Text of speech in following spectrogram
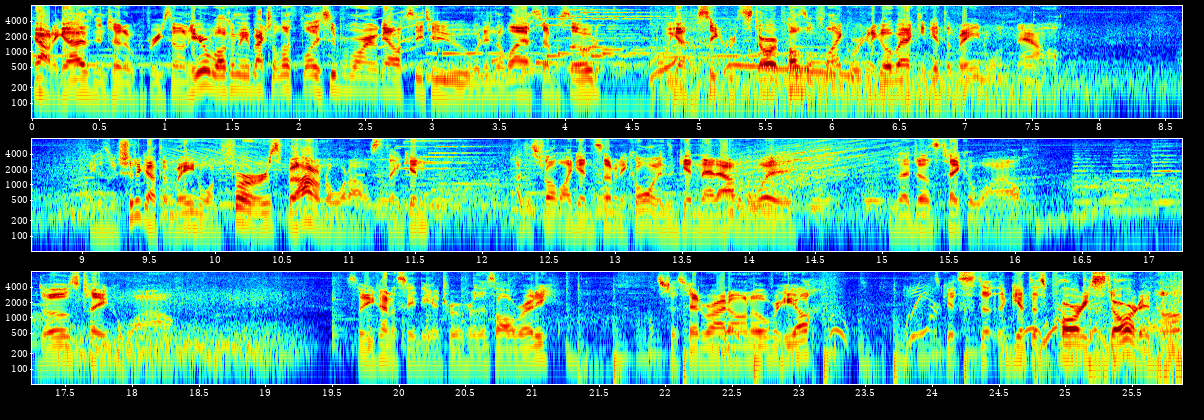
Howdy guys, Nintendo Capri Sun here, welcome you back to Let's Play Super Mario Galaxy 2, and in the last episode, we got the Secret Star Puzzle Plank, we're gonna go back and get the main one now. Because we should've got the main one first, but I don't know what I was thinking. I just felt like getting 70 coins and getting that out of the way, because that does take a while. Does take a while. So you kinda seen the intro for this already. Let's just head right on over here. Let's get, get this party started, huh?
